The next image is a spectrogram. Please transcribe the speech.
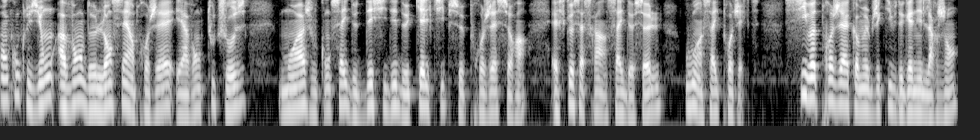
En conclusion, avant de lancer un projet et avant toute chose, moi je vous conseille de décider de quel type ce projet sera. Est-ce que ça sera un side hustle ou un side project? Si votre projet a comme objectif de gagner de l'argent,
